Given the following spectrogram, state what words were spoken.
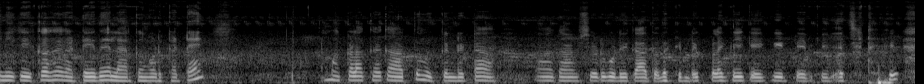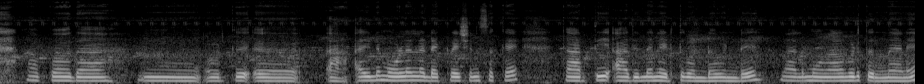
ഇനി കേക്കൊക്കെ കട്ട് ചെയ്ത് എല്ലാവർക്കും കൊടുക്കട്ടെ. മക്കളൊക്കെ കാത്ത് നിൽക്കുന്നുണ്ട് കേട്ടോ ആകാംക്ഷയോട് കൂടി കാത്തു നിൽക്കുന്നുണ്ട് ഇപ്പോഴെങ്കിൽ കേക്ക് കിട്ടിയിരിക്കും വിചാരിച്ചിട്ട്. അപ്പോൾ അതാ അവർക്ക് ആ അതിന്റെ മുകളിലുള്ള ഡെക്കറേഷൻസൊക്കെ കാർത്തി ആദ്യം തന്നെ എടുത്ത് കൊണ്ടുപോകുന്നുണ്ട് നാല് മൂന്നാളും കൂടി തിന്നാണ്.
